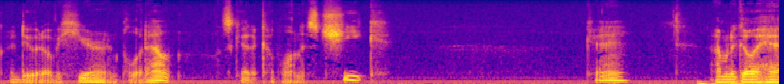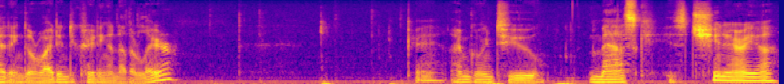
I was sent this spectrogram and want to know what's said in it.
I'm going to do it over here and pull it out. Let's get a couple on his cheek. Okay. I'm going to go ahead and go right into creating another layer. Okay, I'm going to mask his chin area.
